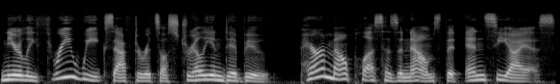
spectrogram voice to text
Nearly three weeks after its Australian debut, Paramount Plus has announced that NCIS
